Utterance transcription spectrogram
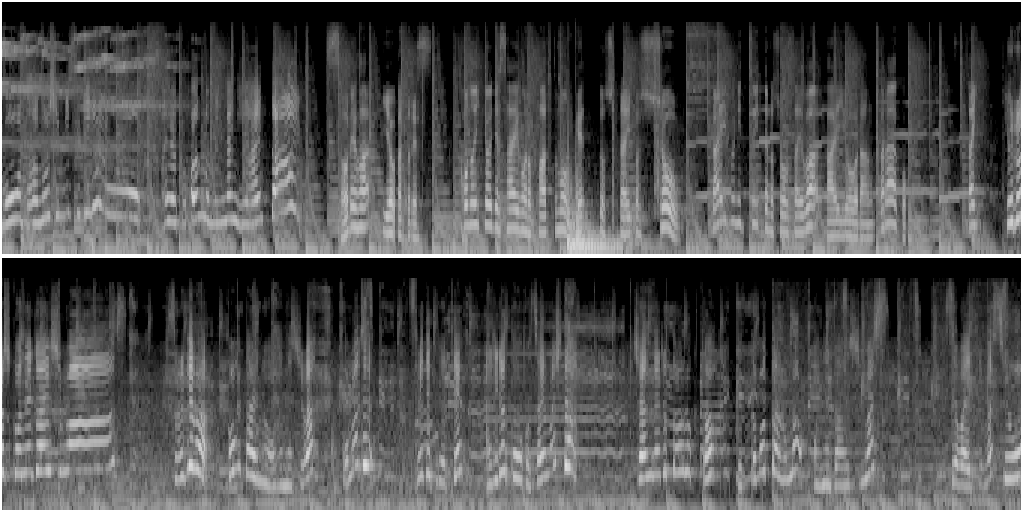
もう楽しみすぎるよ。早くファンのみんなに会いたい。それは良かったです。この勢いで最後のパーツもゲットしちゃいましょう。ライブについての詳細は概要欄からご確認くださいよろしくお願いしますそれでは今回のお話はここまで。見てくれてありがとうございました。チャンネル登録とグッドボタンもお願いします。ではいきますよ。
